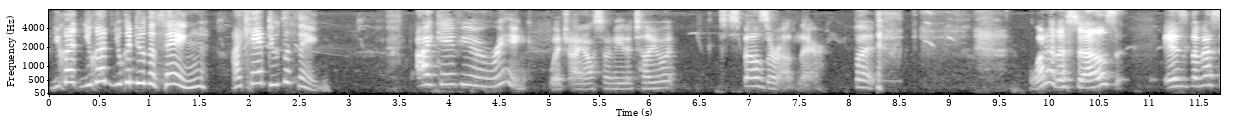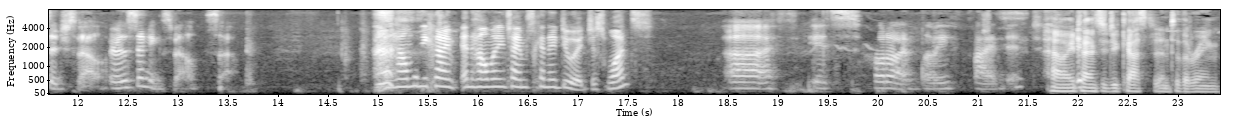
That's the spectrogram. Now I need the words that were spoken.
You got you got you can do the thing. I can't do the thing. I gave you a ring, which I also need to tell you what spells are on there. But one of the spells is the message spell or the sending spell. So And how many time and how many times can I do it? Just once? uh it's hold on, let me find it. How many times did you cast it into the ring?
